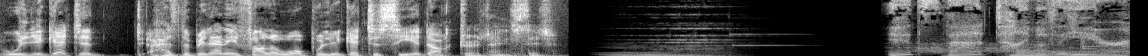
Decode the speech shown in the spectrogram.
Will you get to? Has there been any follow up? Will you get to see a doctor at instead? It's that time of the year.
